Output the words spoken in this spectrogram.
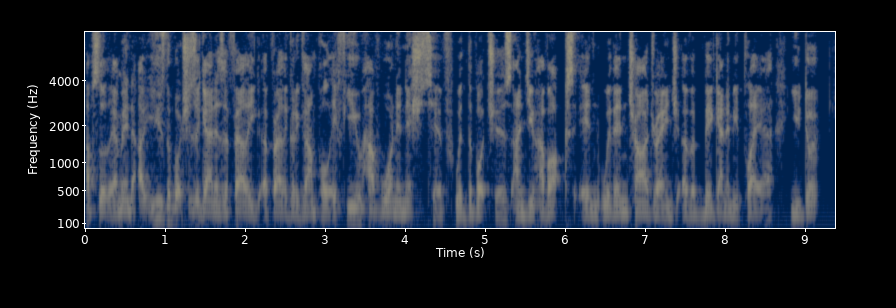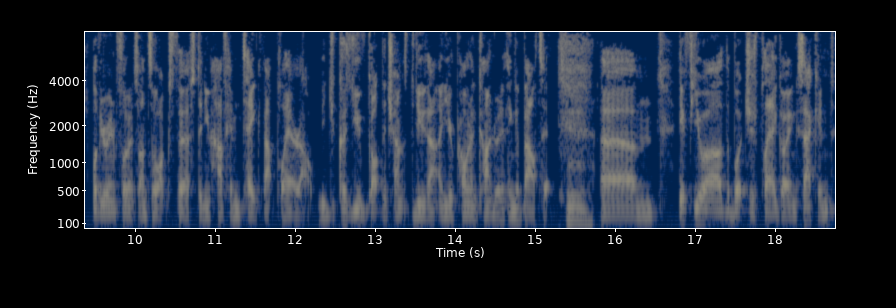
Absolutely. I mean, I use the butchers again as a fairly a fairly good example. If you have one initiative with the butchers and you have Ox in within charge range of a big enemy player, you don't of your influence onto Ox first and you have him take that player out because you've got the chance to do that and your opponent can't do anything about it. Mm. Um, if you are the Butcher's player going second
